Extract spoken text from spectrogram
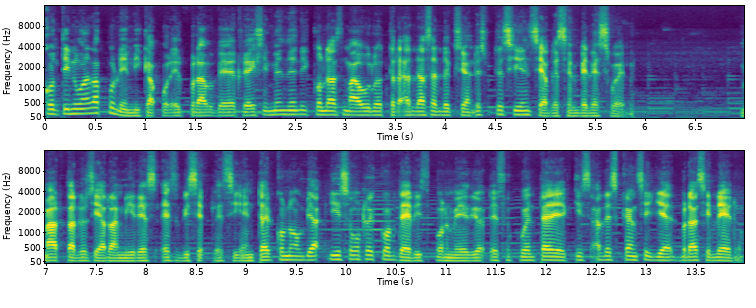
Continúa la polémica por el fraude del régimen de Nicolás Maduro tras las elecciones presidenciales en Venezuela. Marta Lucía Ramírez, ex vicepresidenta de Colombia, hizo un recorderis por medio de su cuenta X al ex canciller brasilero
